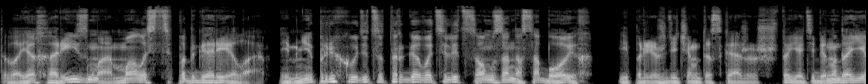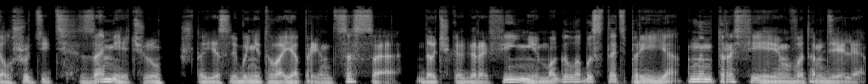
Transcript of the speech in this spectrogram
«Твоя харизма малость подгорела, и мне приходится торговать лицом за нас обоих. И прежде чем ты скажешь, что я тебе надоел шутить, замечу, что если бы не твоя принцесса, дочка графини могла бы стать приятным трофеем в этом деле».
